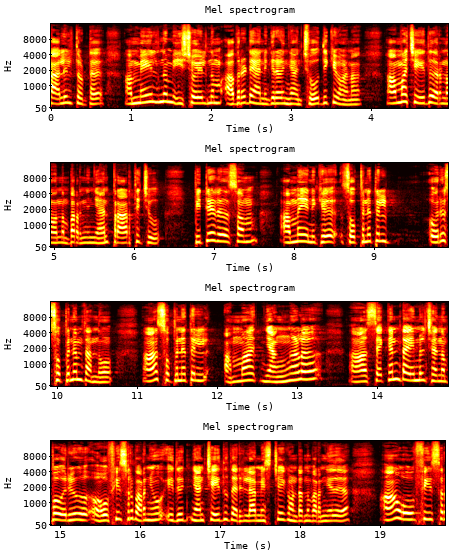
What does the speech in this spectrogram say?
കാലിൽ തൊട്ട് അമ്മയിൽ നിന്നും ഈശോയിൽ നിന്നും അവരുടെ അനുഗ്രഹം ഞാൻ ചോദിക്കുവാണ്. അമ്മ ചെയ്തു തരണമെന്നും പറഞ്ഞ് ഞാൻ പ്രാർത്ഥിച്ചു. പിറ്റേ ദിവസം അമ്മ എനിക്ക് സ്വപ്നത്തിൽ ഒരു സ്വപ്നം തന്നു. ആ സ്വപ്നത്തിൽ അമ്മ ഞങ്ങൾ സെക്കൻഡ് ടൈമിൽ ചെന്നപ്പോൾ ഒരു ഓഫീസർ പറഞ്ഞു ഇത് ഞാൻ ചെയ്തു തരില്ല മിസ്റ്റേക്ക് ഉണ്ടെന്ന് പറഞ്ഞത്. ആ ഓഫീസർ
